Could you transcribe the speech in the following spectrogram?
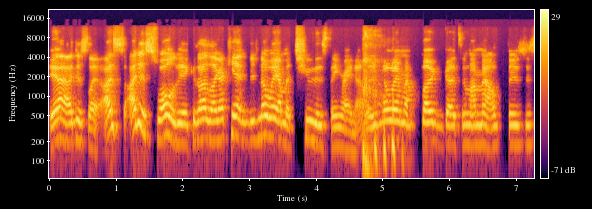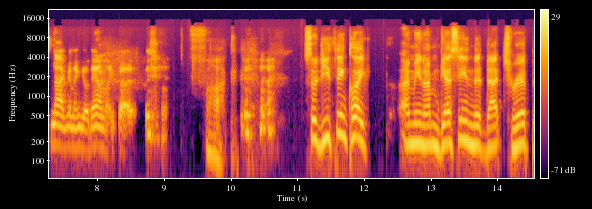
Yeah, I just like I, I just swallowed it because I was like, I can't. There's no way I'm gonna chew this thing right now. There's no way my bug guts in my mouth. There's just not gonna go down like that. Uh, fuck. so do you think like I mean, I'm guessing that that trip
